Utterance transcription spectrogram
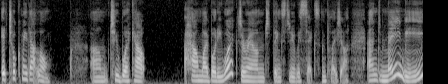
It took me that long um, to work out how my body worked around things to do with sex and pleasure. And maybe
